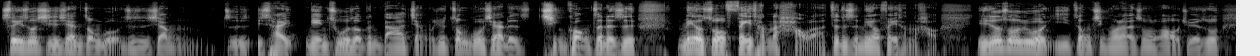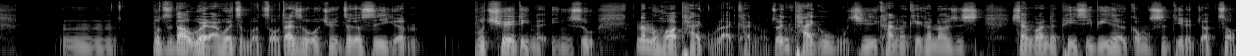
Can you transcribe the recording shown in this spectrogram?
所以说，其实现在中国就是像，只一才年初的时候跟大家讲，我觉得中国现在的情况真的是没有说非常的好啦，真的是没有非常的好。也就是说，如果以这种情况来说的话，我觉得说，嗯。不知道未来会怎么走，但是我觉得这个是一个。不确定的因素。那么回到台股来看哦，昨天台股其实看了可以看到就是相关的 PCB 的公司跌得比较重，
